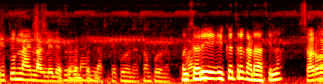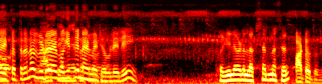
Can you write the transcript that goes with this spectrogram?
तिथून लाईन लागलेली असते गणपती लागते पूर्ण संपूर्ण. पण सरी एकत्र काढत असतील ना? सर्व एकत्र ना? व्हिडिओ बघितली नाही मी ठेवलेली. पहिल्याकडे लक्षात नसेल? पाठवतो मी.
